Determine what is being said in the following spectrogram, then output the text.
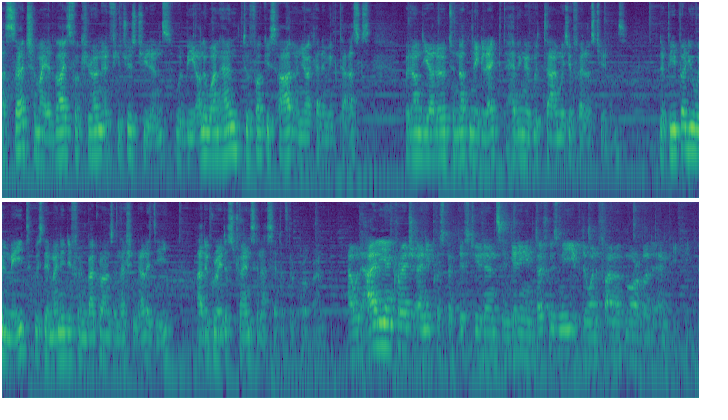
As such, my advice for current and future students would be on the one hand to focus hard on your academic tasks, but on the other to not neglect having a good time with your fellow students. The people you will meet, with their many different backgrounds and nationality, are the greatest strengths and asset of the program. I would highly encourage any prospective students in getting in touch with me if they want to find out more about the MPP.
